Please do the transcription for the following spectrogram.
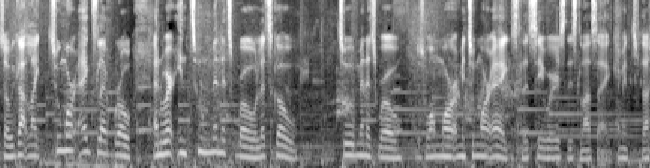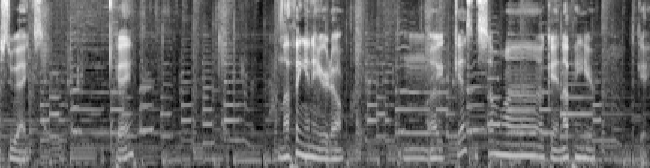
So we got like two more eggs left, bro. And we're in two minutes, bro. Let's go two minutes bro. Just one more i mean two more eggs. Let's see where is this last egg? I mean last two eggs. Okay. Nothing in here though. Mm, i guess somehow okay nothing here. Okay.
